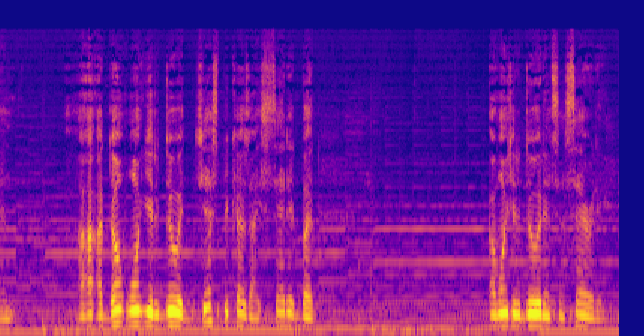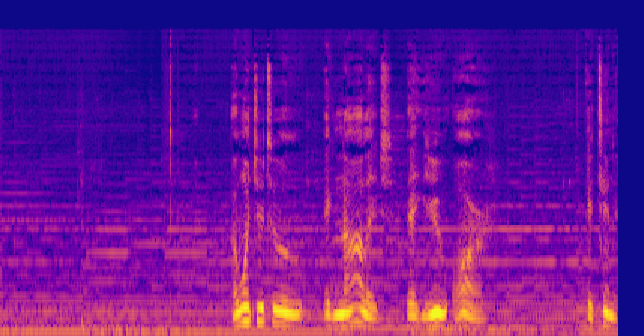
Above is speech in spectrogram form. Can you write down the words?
and, and I, I don't want you to do it just because I said it, but I want you to do it in sincerity. I want you to acknowledge that you are a tenant.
